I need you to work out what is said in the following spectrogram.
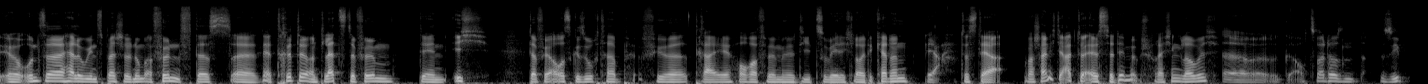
Äh, unser Halloween-Special Nummer 5, das äh, der dritte und letzte Film, den ich dafür ausgesucht habe für drei Horrorfilme, die zu wenig Leute kennen. Ja. Das ist der wahrscheinlich der aktuellste, den wir besprechen, glaube ich. Äh, auch 2017,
